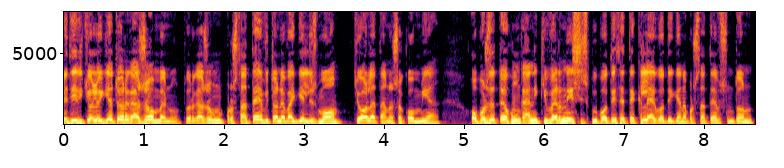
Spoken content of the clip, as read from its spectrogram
με τη δικαιολογία του εργαζόμενου. Του εργαζόμενου προστατεύει τον Ευαγγελισμό και όλα τα νοσοκομεία, όπως δεν το έχουν κάνει οι κυβερνήσεις που υποτίθεται κλαίγονται για να προστατεύσουν τον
